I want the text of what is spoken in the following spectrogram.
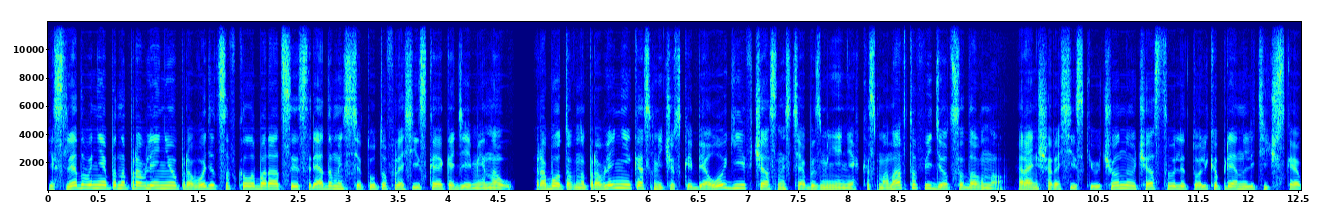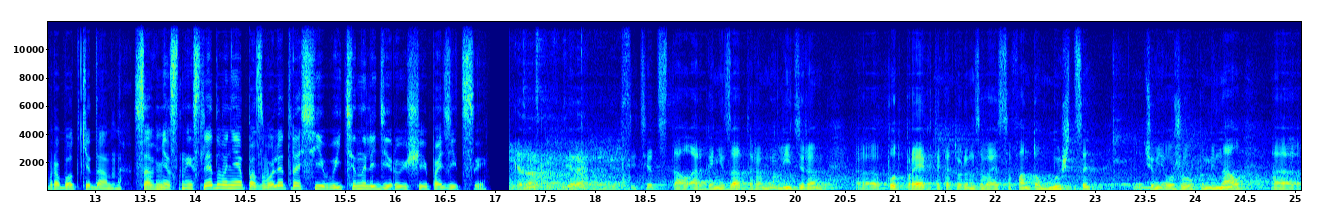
Исследования по направлению проводятся в коллаборации с рядом институтов Российской Академии Наук. Работа в направлении космической биологии, в частности об изменениях космонавтов, ведется давно. Раньше российские ученые участвовали только при аналитической обработке данных. Совместные исследования позволят России выйти на лидирующие позиции. Казанский федеральный университет стал организатором и лидером э, подпроекта, который называется «Фантом мышцы», о чем я уже упоминал, э,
